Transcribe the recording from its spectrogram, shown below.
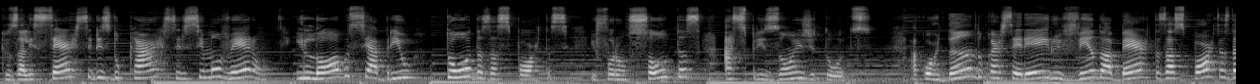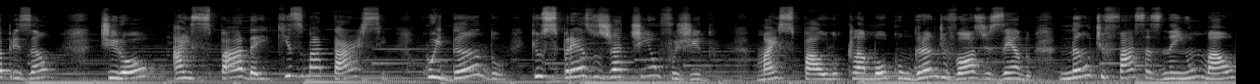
que os alicerces do cárcere se moveram, e logo se abriu todas as portas, e foram soltas as prisões de todos. Acordando o carcereiro e vendo abertas as portas da prisão, tirou a espada e quis matar-se, cuidando que os presos já tinham fugido. Mas Paulo clamou com grande voz, dizendo: Não te faças nenhum mal,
